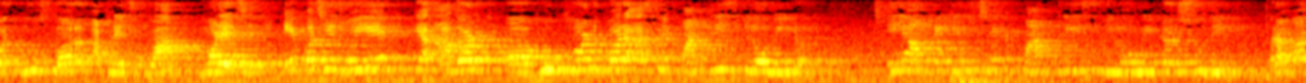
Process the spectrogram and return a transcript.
પતલું સ્તર આપણે જોવા મળે છે એ પછી જોઈએ કે આગળ અ, ભૂખંડ પર આશરે 35 કિલોમીટર અહીંયા આપણે કીધું છે કે 35 કિલોમીટર સુધી બરાબર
